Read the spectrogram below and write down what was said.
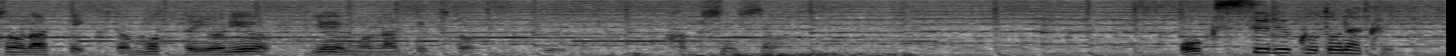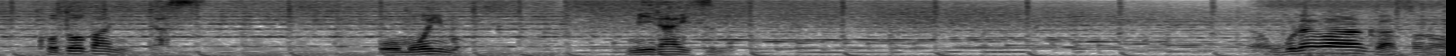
そうなっていくともっとより良いものになっていくと確信してます。臆することなく言葉に出す。思いも未来図も。俺はなんかその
